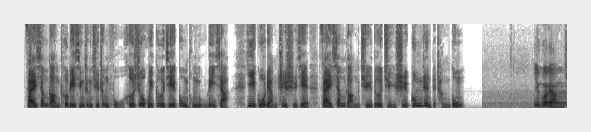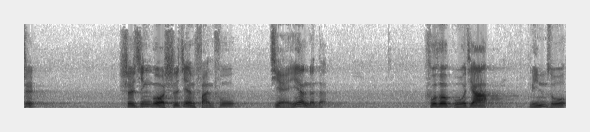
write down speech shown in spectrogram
在香港特别行政区政府和社会各界共同努力下，“一国两制”实践在香港取得举世公认的成功。“一国两制”是经过实践反复检验了的，符合国家民族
